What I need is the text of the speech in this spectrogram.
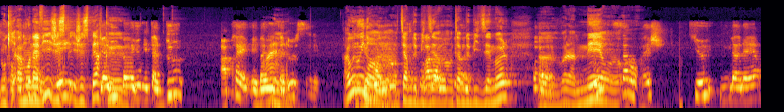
donc à mon avis, j'espère que. Il y a eu Bayonetta 2 après, et Bayonetta 2 c'est. Ah oui, oui, non, en, termes de beat'em en termes de beat'em all, euh, voilà, mais. ça qu'il a l'air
